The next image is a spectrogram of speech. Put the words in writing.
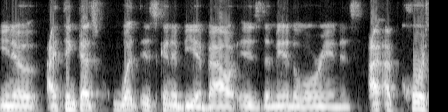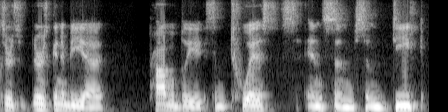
you know i think that's what it's going to be about is the mandalorian is I, of course there's there's going to be a probably some twists and some some deep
